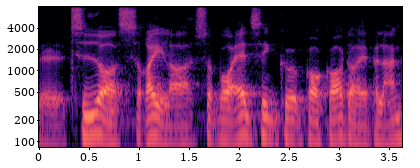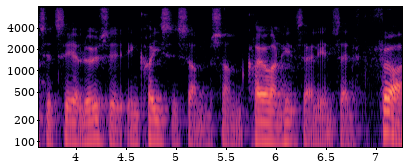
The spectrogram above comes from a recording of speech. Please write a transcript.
øh, tiders regler, så, hvor alting går godt og er balance til at løse en krise, som, som kræver en helt særlig indsats, før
